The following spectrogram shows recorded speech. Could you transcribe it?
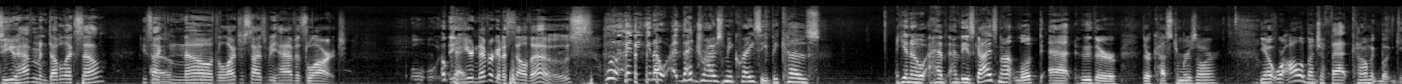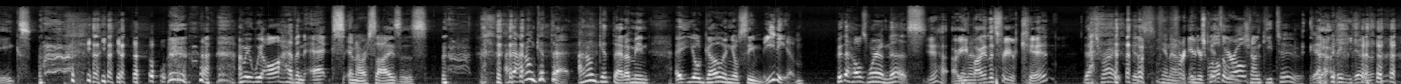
do you have them in double XL? He's like, Oh. no, the largest size we have is large. Okay. You're never going to sell those. Well, and, you know that drives me crazy because you know have have these guys not looked at who their their customers are? You know, we're all a bunch of fat comic book geeks. I mean, we all have an X in our sizes. I, I don't get that. I don't get that. I mean, uh, you'll go and you'll see medium. Who the hell's wearing this? Yeah. Are you, know? buying this for your kid? That's right, because you know, and your your kid's a little 12-year-old? chunky too. Yeah. You know.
